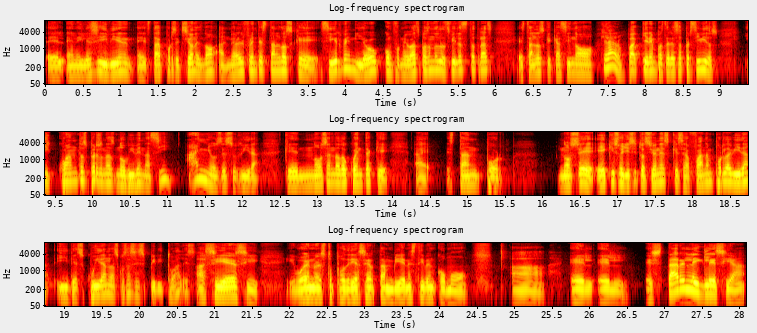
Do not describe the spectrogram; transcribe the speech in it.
en la iglesia se dividen, está por secciones, ¿no? Al menos al frente están los que sirven y luego conforme vas pasando las filas hasta atrás están los que casi no claro. quieren pasar desapercibidos. ¿Y cuántas personas no viven así? Años de su vida que no se han dado cuenta que eh, están por, no sé, X o Y situaciones que se afanan por la vida y descuidan las cosas espirituales. Así es, y, bueno, esto podría ser también, Steven, como ah, el, el estar en la iglesia,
